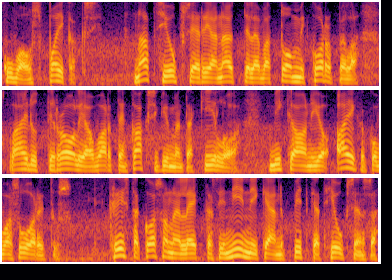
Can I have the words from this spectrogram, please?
kuvauspaikaksi. Natsiupseeria näyttelevä Tommi Korpela laihdutti roolia varten 20 kiloa, mikä on jo aika kova suoritus. Krista Kosonen leikkasi niin ikään pitkät hiuksensa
